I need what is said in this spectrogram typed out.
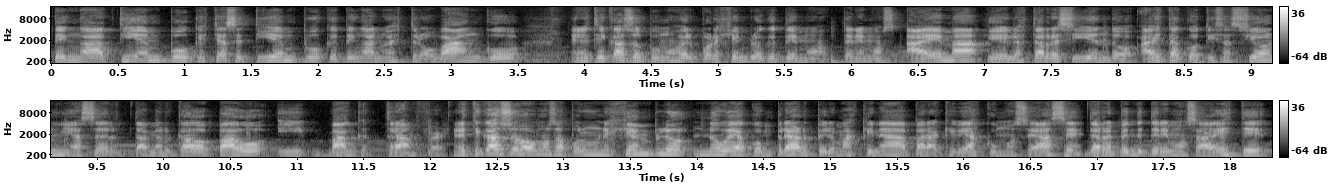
tenga tiempo, que esté hace tiempo, que tenga nuestro banco. En este caso podemos ver, por ejemplo, que tenemos, a Emma que lo está recibiendo a esta cotización y acerta Mercado Pago y Bank Transfer. En este caso vamos a poner un ejemplo, no voy a comprar, pero más que nada para que veas cómo se hace. De repente tenemos a este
